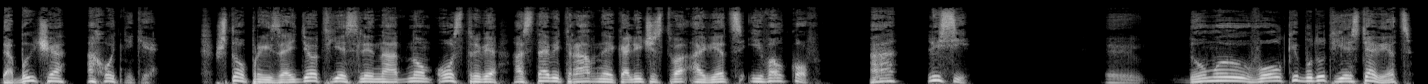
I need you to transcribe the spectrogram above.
Добыча, охотники. Что произойдет, если на одном острове оставить равное количество овец и волков? А, Люси? Э, думаю, волки будут есть овец.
